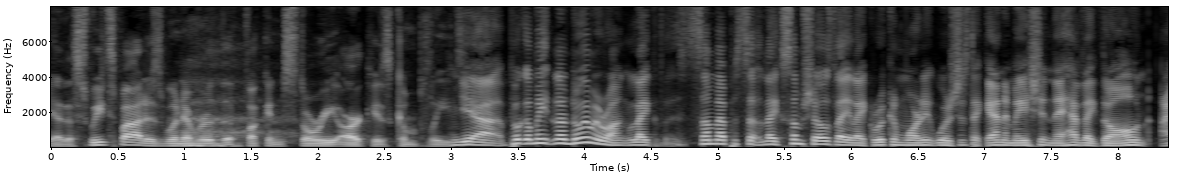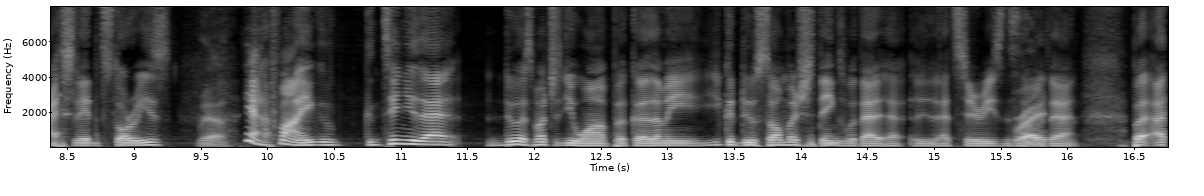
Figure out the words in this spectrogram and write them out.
yeah, the sweet spot is whenever the fucking story arc is complete. yeah, but I mean, no, don't get me wrong. Like some episodes, like some shows, like like Rick and Morty, where it's just like animation. They have like their own isolated stories. Yeah. Yeah, fine. You continue that. Do as much as you want because I mean you could do so much things with that uh, that series and stuff like that. But I,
